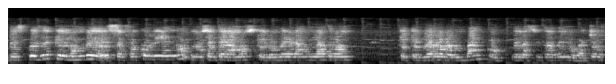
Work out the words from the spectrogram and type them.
después de que el hombre se fue corriendo, nos enteramos que el hombre era un ladrón que quería robar un banco de la ciudad de Nueva York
